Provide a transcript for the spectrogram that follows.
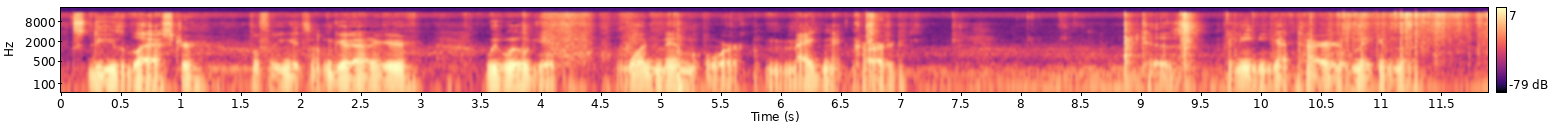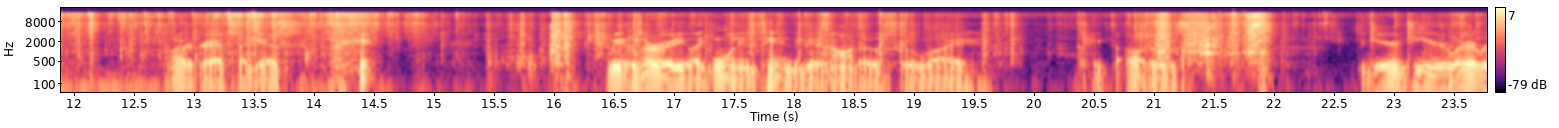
Let's do the blaster. Hopefully we can get something good out of here. We will get one mem or magnet card. Because Panini got tired of making the autographs, I guess. I mean, it was already like 1 in 10 to get an auto, so why take the autos, the guarantee or whatever,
